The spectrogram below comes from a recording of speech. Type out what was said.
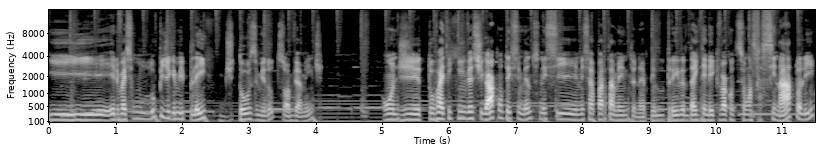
E ele vai ser um loop de gameplay de 12 minutos, obviamente. Onde tu vai ter que investigar acontecimentos nesse, nesse apartamento, né? Pelo trailer dá a entender que vai acontecer um assassinato ali.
